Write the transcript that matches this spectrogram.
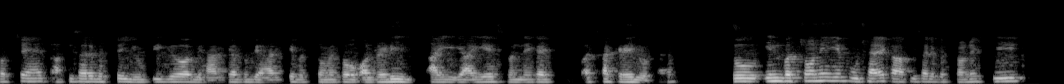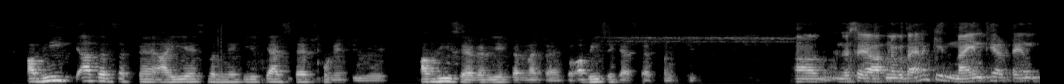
बच्चे हैं काफ़ी सारे बच्चे यूपी के और बिहार के तो बिहार के बच्चों में तो ऑलरेडी आई आई बनने का एक अच्छा क्रेज होता है। तो इन बच्चों ने ये पूछा है काफ़ी सारे बच्चों ने कि अभी क्या कर सकते हैं आई बनने के लिए क्या स्टेप्स होने चाहिए? अभी से अगर ये करना चाहे तो अभी से क्या स्टेप्स होने चाहिए? हाँ जैसे आपने बताया ना कि नाइन्थ या टेंथ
